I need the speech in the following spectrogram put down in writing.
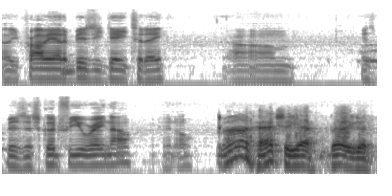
well, you probably had a busy day today. Um, is business good for you right now? You know. Uh, actually, yeah, very good.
